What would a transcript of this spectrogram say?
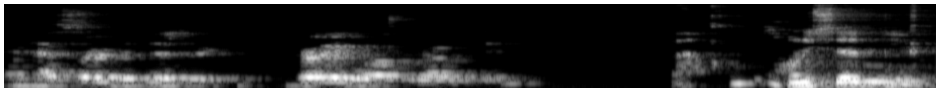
and has served the district very well throughout the year. Twenty-seven years.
